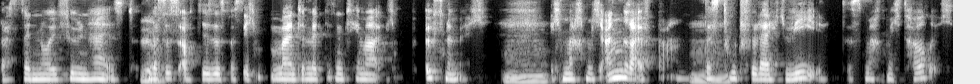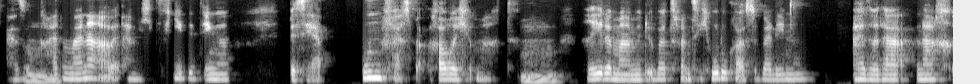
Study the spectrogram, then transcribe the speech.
was denn neu fühlen heißt. Ja. Das ist auch dieses, was ich meinte mit diesem Thema, ich öffne mich. Mhm. Ich mache mich angreifbar. Mhm. Das tut vielleicht weh. Das macht mich traurig. Also mhm. gerade in meiner Arbeit haben mich viele Dinge bisher unfassbar traurig gemacht. Mhm. Rede mal mit über 20 Holocaust-Überlebenden. Also danach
